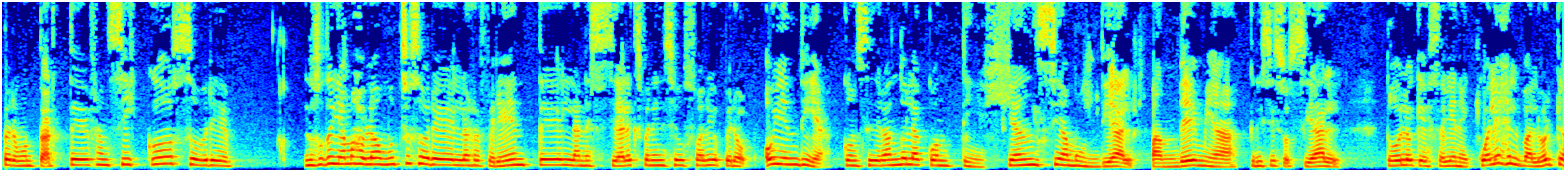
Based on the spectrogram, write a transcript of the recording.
preguntarte, Francisco, sobre nosotros ya hemos hablado mucho sobre los referentes, la necesidad de la experiencia de usuario, pero hoy en día, considerando la contingencia mundial, pandemia, crisis social, todo lo que se viene, ¿cuál es el valor que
